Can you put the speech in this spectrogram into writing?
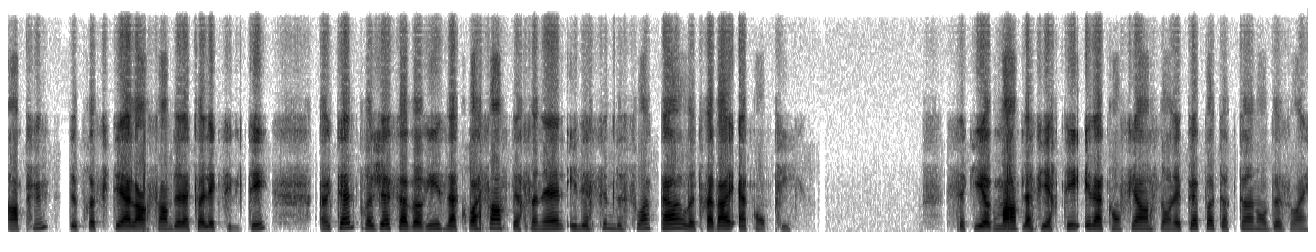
En plus de profiter à l'ensemble de la collectivité, un tel projet favorise la croissance personnelle et l'estime de soi par le travail accompli, ce qui augmente la fierté et la confiance dont les peuples autochtones ont besoin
